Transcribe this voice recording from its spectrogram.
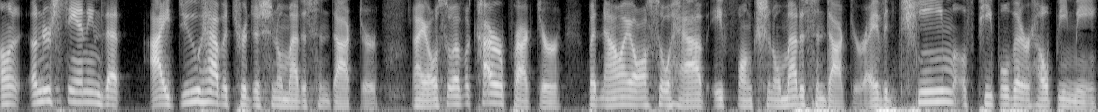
Uh, understanding that I do have a traditional medicine doctor. I also have a chiropractor, but now I also have a functional medicine doctor. I have a team of people that are helping me.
